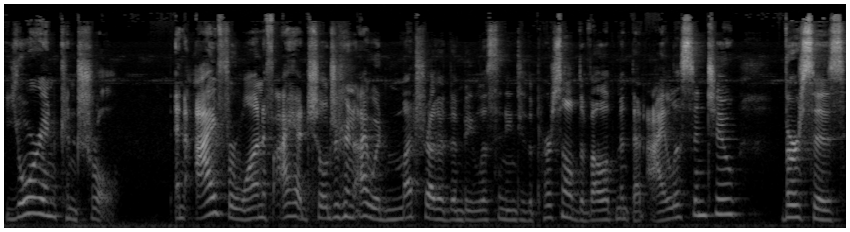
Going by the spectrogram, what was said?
you're in control. And I, for one, if I had children, I would much rather than be listening to the personal development that I listen to versus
